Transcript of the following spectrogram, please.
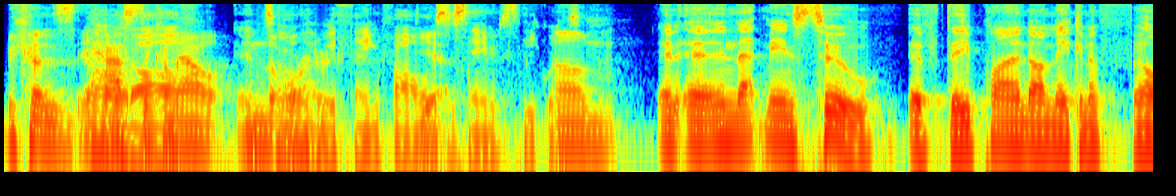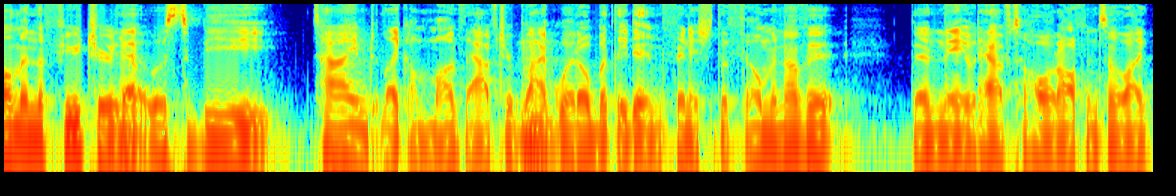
because it has to come out in the order. Everything follows Yeah. the same sequence. Um, and and that means too, if they planned on making a film in the future that was to be timed like a month after Black Mm. Widow, but they didn't finish the filming of it, then they would have to hold off until like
